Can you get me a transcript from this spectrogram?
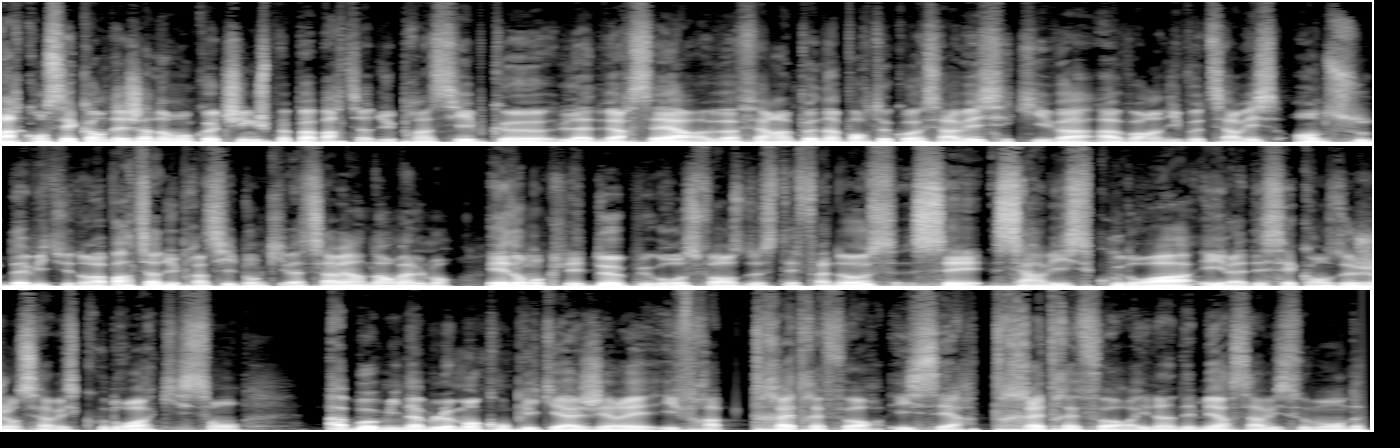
Par conséquent, déjà dans mon coaching, je ne peux pas partir du principe que l'adversaire va faire un peu n'importe quoi au service et qu'il va avoir un niveau de service en dessous d'habitude on va partir du principe donc qu'il va servir normalement. Et donc les deux plus grosses forces de Stefanos, c'est service coup droit il a des séquences de jeu en service coup droit qui sont abominablement compliquées à gérer. Il frappe très très fort, il sert très très fort, il a un des meilleurs services au monde,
